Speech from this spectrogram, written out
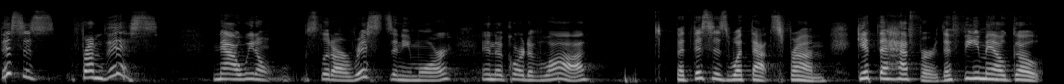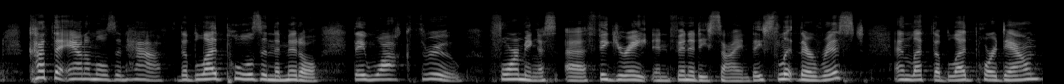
this is from this. Now we don't slit our wrists anymore in a court of law but this is what that's from. Get the heifer, the female goat, cut the animals in half, the blood pools in the middle. They walk through, forming a, a, figure eight infinity sign. They slit their wrist and let the blood pour down.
